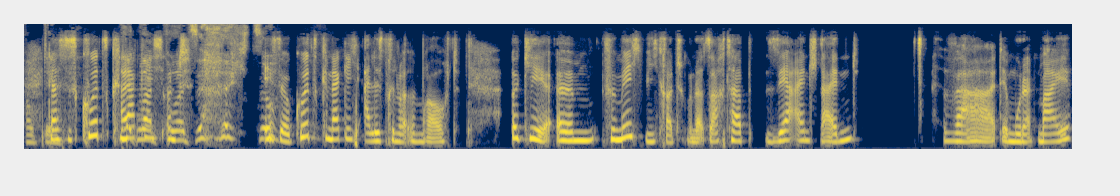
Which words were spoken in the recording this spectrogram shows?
Hauptding. das ist kurz, Halt knackig und kurz, echt so. Ist so, kurz, knackig, alles drin, was man braucht. Okay, ähm, für mich, wie ich gerade schon gesagt habe, sehr einschneidend war der Monat Mai,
